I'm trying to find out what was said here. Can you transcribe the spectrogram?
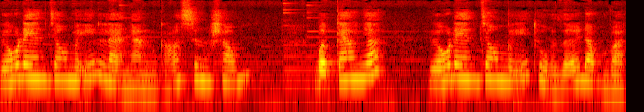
gấu đen châu Mỹ là ngành có xương sống. Bậc cao nhất, gấu đen châu Mỹ thuộc giới động vật.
